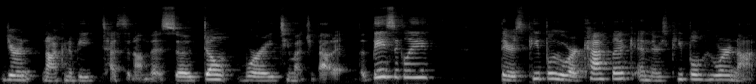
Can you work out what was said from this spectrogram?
You're not going to be tested on this. So don't worry too much about it. But basically, there's people who are Catholic and there's people who are not.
